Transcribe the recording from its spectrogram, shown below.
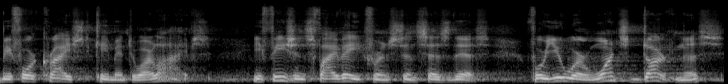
before Christ came into our lives. Ephesians 5 8, for instance, says this For you were once darkness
